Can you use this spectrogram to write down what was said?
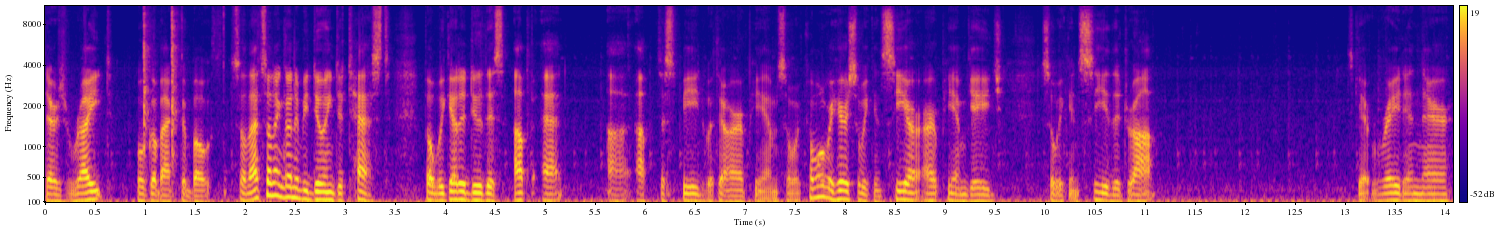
there's right. We'll go back to both. So that's what I'm going to be doing to test. But we got to do this up at uh, up to speed with our RPM. So we'll come over here so we can see our RPM gauge, so we can see the drop. Let's get right in there.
